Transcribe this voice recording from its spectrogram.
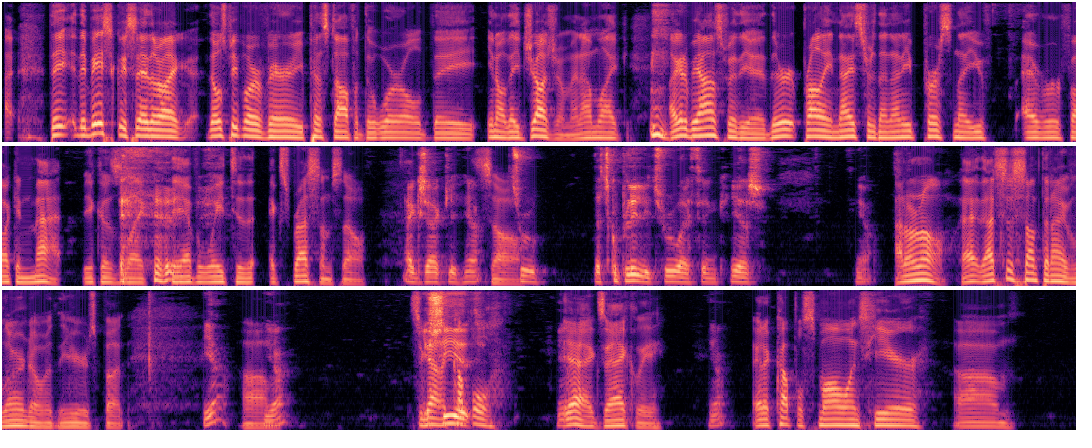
I, they they basically say they're like those people are very pissed off at the world. They you know they judge them, and I'm like, I got to be honest with you, they're probably nicer than any person that you've ever fucking met because like they have a way to express themselves. exactly yeah So true that's completely true i think yes Yeah. I don't know. That, that's just something I've learned over the years. But yeah um, yeah so You got a couple. Yeah. Yeah. exactly. Yeah. I got a couple small ones here. Um,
